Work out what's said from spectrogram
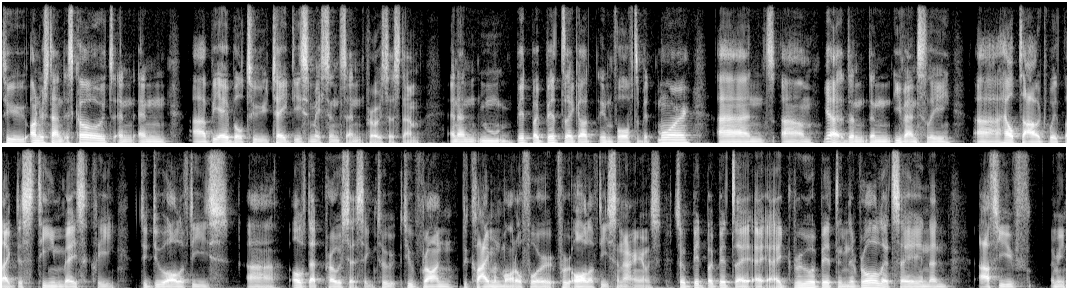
to understand this code and and uh, be able to take these emissions and process them. And then bit by bit, I got involved a bit more, and um, yeah, then then eventually uh, helped out with like this team basically to do all of these uh, all of that processing to to run the climate model for for all of these scenarios. So bit by bit, I, I, I grew a bit in the role, let's say, and then after you've I mean,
